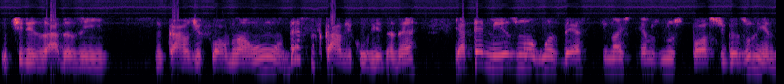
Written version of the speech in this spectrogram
utilizadas em, em carros de Fórmula 1, desses carros de corrida, né? E até mesmo algumas dessas que nós temos nos postos de gasolina.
